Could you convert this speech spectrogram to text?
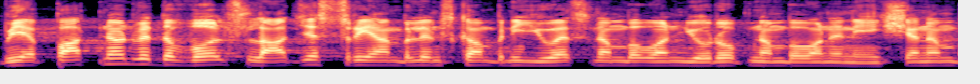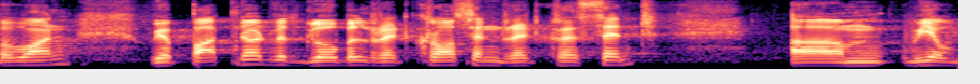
We have partnered with the world's largest three ambulance company, US number one, Europe number one, and Asia number one. We have partnered with Global Red Cross and Red Crescent. Um, we are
